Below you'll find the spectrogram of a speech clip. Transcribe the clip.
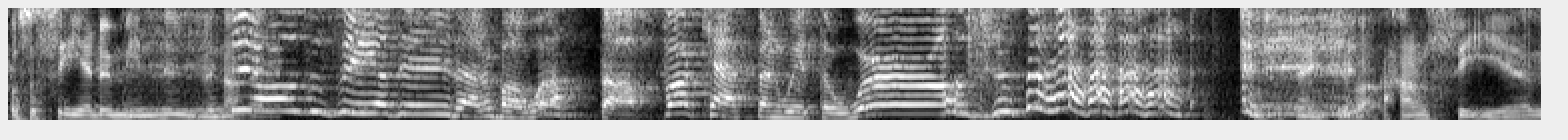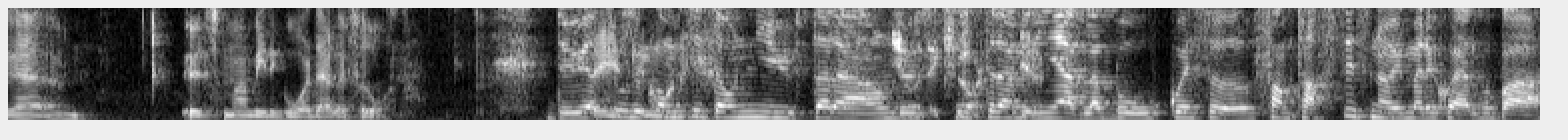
Och så ser du min nuna. Ja, så ser jag dig där och bara What the fuck happened with the world? och så tänker jag bara, han ser eh, ut som han vill gå därifrån. Du, jag tror du kommer sitta och njuta där om ja, du sitter där med din jävla bok och är så fantastiskt nöjd med dig själv och bara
